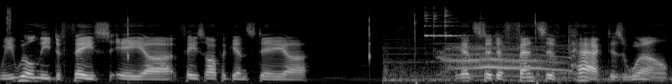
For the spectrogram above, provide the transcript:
We will need to face a uh, face off against a uh, against a defensive pact as well.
